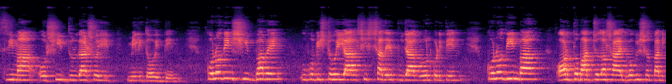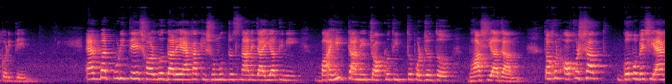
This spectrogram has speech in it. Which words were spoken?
শ্রীমা ও শিব দুর্গার সহিত মিলিত হইতেন। কোনোদিন শিবভাবে উপবিষ্ট হইয়া শিষ্যাদের পূজা গ্রহণ করিতেন, কোনোদিন বা অর্ধবাহ্য দশায় ভবিষ্যৎবাণী করিতেন। একবার পুরীতে স্বর্গদ্বারে একাকী সমুদ্র স্নানে যাইয়া তিনি বাহির টানে চক্রতীর্থ পর্যন্ত ভাসিয়া যান। তখন অকস্মাৎ গোপবেশী এক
